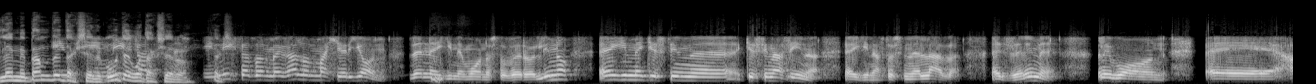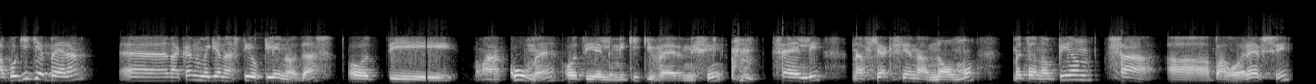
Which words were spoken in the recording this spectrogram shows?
Λέμε πάμε, δεν τα ξέρει. Ούτε εγώ τα ξέρω. Η νύχτα των μεγάλων μαχαιριών δεν έγινε μόνο στο Βερολίνο, έγινε και στην, ε, και στην Αθήνα. Έγινε αυτό στην Ελλάδα. Έτσι δεν είναι; Λοιπόν, ε, από εκεί και πέρα ε, να κάνουμε και ένα αστείο κλείνοντας ότι ακούμε ότι η ελληνική κυβέρνηση θέλει να φτιάξει ένα νόμο με τον οποίο θα απαγορεύσει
